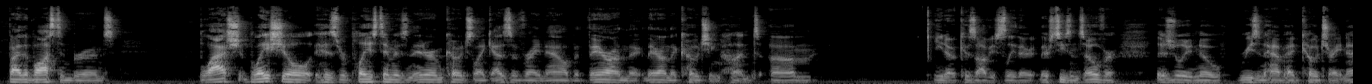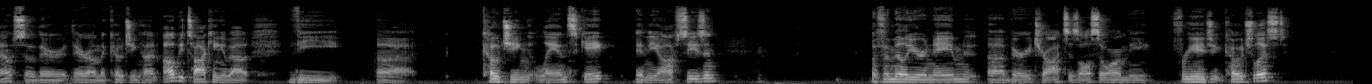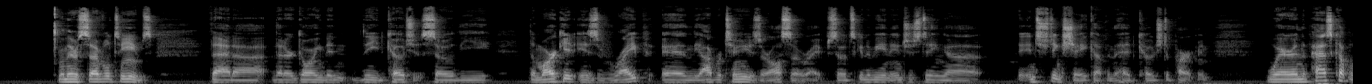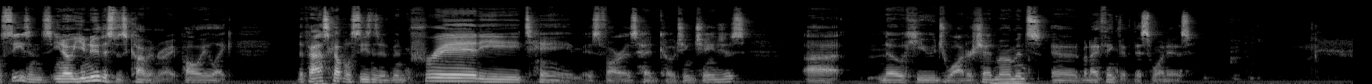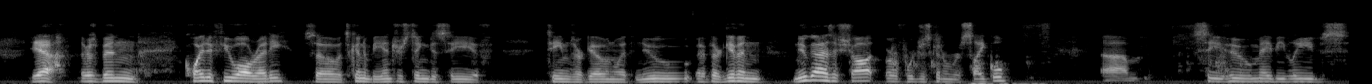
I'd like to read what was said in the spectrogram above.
by the Boston Bruins. Blash Blashill has replaced him as an interim coach, like as of right now, but they're on the they're on the coaching hunt. Um, you know, because obviously their their season's over. There's really no reason to have a head coach right now, so they're they're on the coaching hunt. I'll be talking about the uh, coaching landscape in the off season. A familiar name, uh, Barry Trotz, is also on the free agent coach list, and there are several teams that uh, that are going to need coaches. So the the market is ripe, and the opportunities are also ripe. So it's going to be an interesting uh, interesting shakeup in the head coach department. Where in the past couple seasons, you know, you knew this was coming, right, Paulie? Like the past couple seasons have been pretty tame as far as head coaching changes. Uh, no huge watershed moments, uh, but I think that this one is. Yeah, there's been quite a few already, so it's going to be interesting to see if teams are going with new, if they're giving new guys a shot, or if we're just going to recycle. Um, see who maybe leaves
